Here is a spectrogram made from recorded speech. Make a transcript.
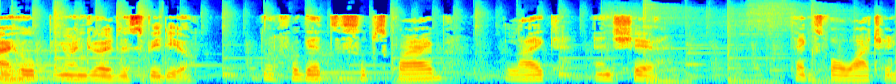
I hope you enjoyed this video. Don't forget to subscribe, like, and share. Thanks for watching.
